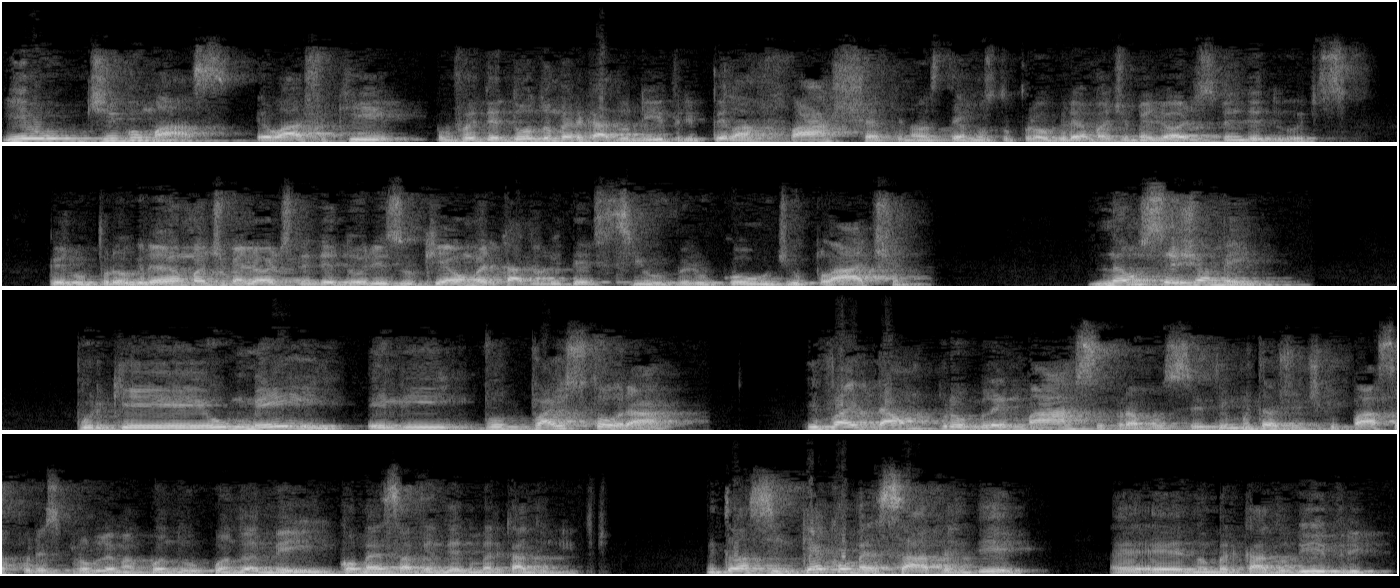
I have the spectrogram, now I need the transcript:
E eu digo mais, eu acho que o vendedor do Mercado Livre, pela faixa que nós temos do programa de melhores vendedores, pelo programa de melhores vendedores, o que é o Mercado Líder Silver, o Gold e o Platinum, não seja MEI. Porque o MEI, ele vai estourar e vai dar um problemaço para você. Tem muita gente que passa por esse problema quando, quando é MEI e começa a vender no Mercado Livre. Então, assim, quer começar a vender é, é, no Mercado Livre?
